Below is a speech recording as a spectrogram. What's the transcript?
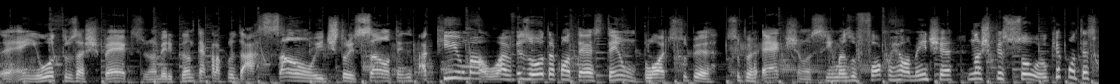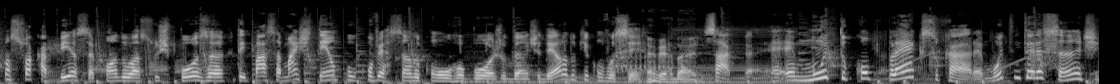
é em outros aspectos. No americano tem aquela coisa da ação e destruição. Tem... Aqui, uma, uma vez ou outra acontece, tem um plot super, super action, assim, mas o foco realmente é nas pessoas. O que acontece com a sua cabeça quando a sua esposa tem- passa mais tempo conversando com o robô ajudante dela do que com você? É verdade. Saca? É, é muito complexo, cara. É muito interessante.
